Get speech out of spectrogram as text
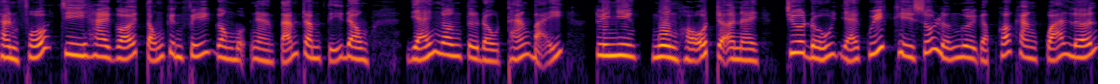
thành phố chi hai gói tổng kinh phí gần 1.800 tỷ đồng, giải ngân từ đầu tháng 7. Tuy nhiên, nguồn hỗ trợ này chưa đủ giải quyết khi số lượng người gặp khó khăn quá lớn.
